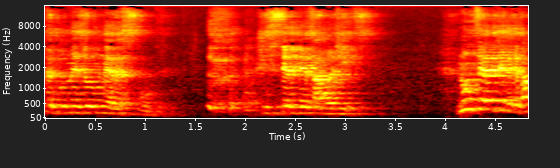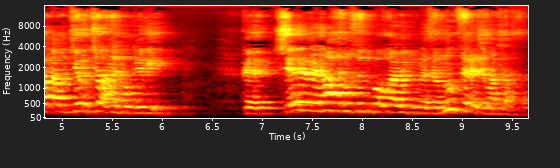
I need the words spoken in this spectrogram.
că Dumnezeu nu ne răspunde. Și suntem dezamăgiți. Nu înțelege că de fapt am cerut ceva nepotrivit. Că cererile noastre nu sunt după voia lui Dumnezeu. Nu înțelegem aceasta.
